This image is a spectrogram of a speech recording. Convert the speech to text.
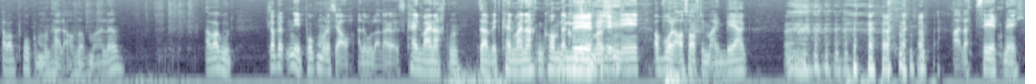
Aber Pokémon halt auch nochmal, ne? Aber gut. Ich glaube, nee, Pokémon ist ja auch Alola. Da ist kein Weihnachten. Da wird kein Weihnachten kommen. Da kommt nee. ja immer Schnee. Obwohl, außer auf dem einen Berg. ah, das zählt nicht.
